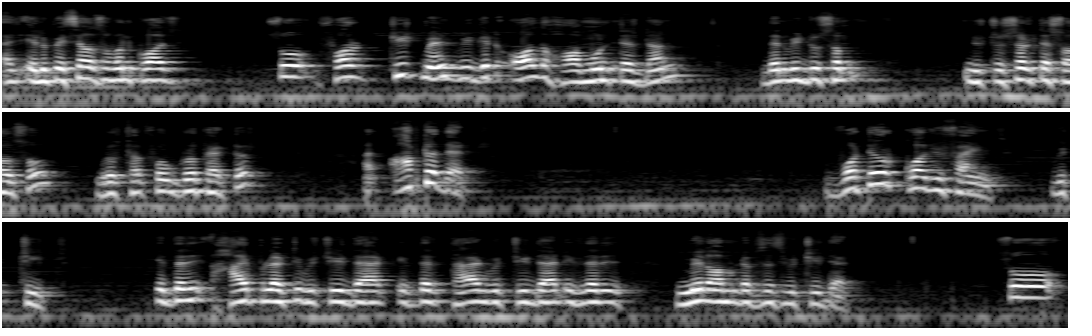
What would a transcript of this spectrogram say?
As alopecia also one cause. So, for treatment we get all the hormone tests done. Then we do some nutritional tests also growth for growth factor. And after that, whatever cause we find, we treat. If there is high polarity, we treat that. If there is thyroid, we treat that. If there is male hormone deficiency, we treat that. So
